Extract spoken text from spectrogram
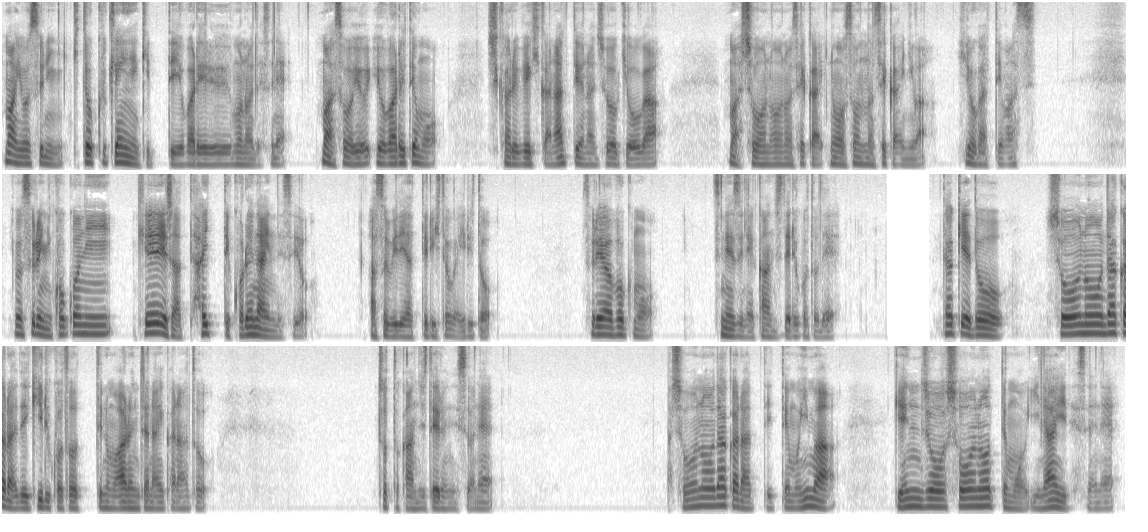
まあ要するに既得権益って呼ばれるものですね。まあそう呼ばれてもしかるべきかなっていうような状況がまあ小農の世界農村の世界には広がっています。要するにここに経営者って入ってこれないんですよ。遊びでやってる人がいると。それは僕も常々感じてることで。だけど小脳だからできることってのもあるんじゃないかなとちょっと感じてるんですよね。小脳だからって言っても今現状小脳ってもういないですよね。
